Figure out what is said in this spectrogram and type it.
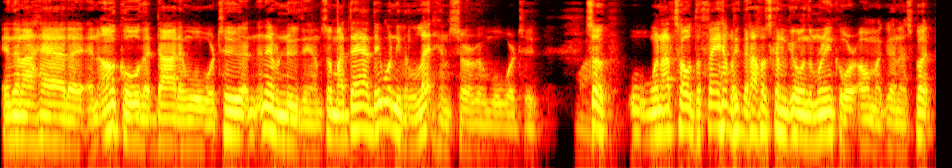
And then I had a, an uncle that died in World War II, and I never knew them. So my dad, they wouldn't even let him serve in World War II. Wow. So when I told the family that I was going to go in the Marine Corps, oh my goodness! But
